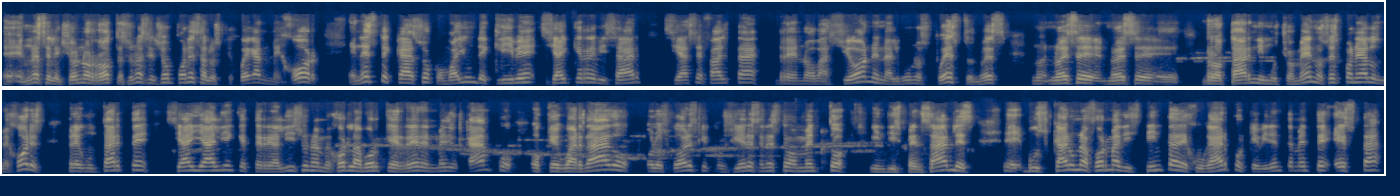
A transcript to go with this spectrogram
eh, en una selección no rotas, en una selección pones a los que juegan mejor. En este caso, como hay un declive, sí hay que revisar si hace falta renovación en algunos puestos, no es, no, es, eh, no es eh, rotar ni mucho menos, es poner a los mejores, preguntarte si hay alguien que te realice una mejor labor que Herrera en medio campo o que Guardado o los jugadores que consideres en este momento indispensables, eh, buscar una forma distinta de jugar porque evidentemente esta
